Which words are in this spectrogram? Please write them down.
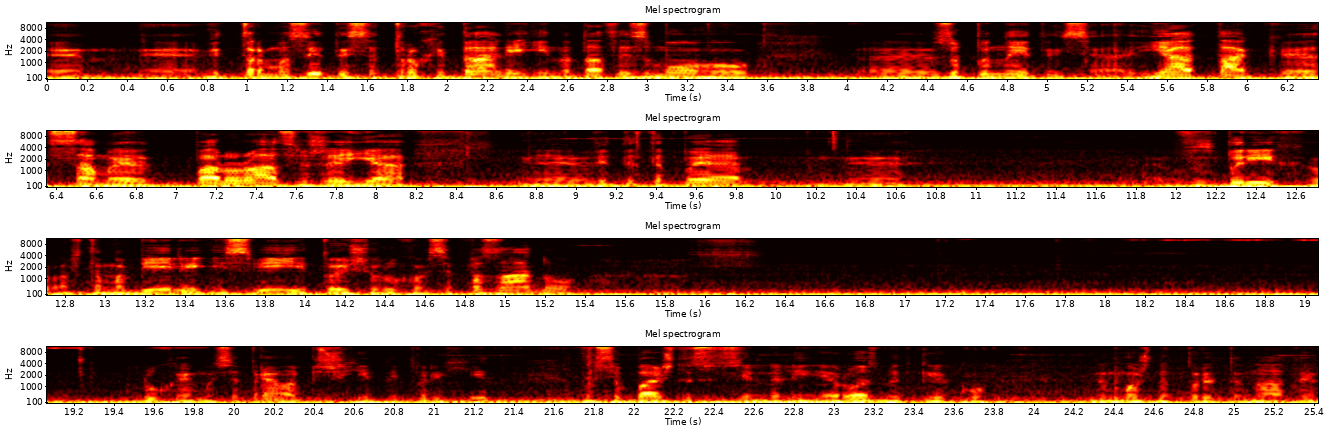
е, відтормозитися трохи далі і надати змогу е, зупинитися. Я так саме пару разів вже я від ДТП. Зберіг автомобілі і свій, і той, що рухався позаду. Рухаємося прямо, пішохідний перехід. Ось бачите суцільна лінія розмітки, яку не можна перетинати.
